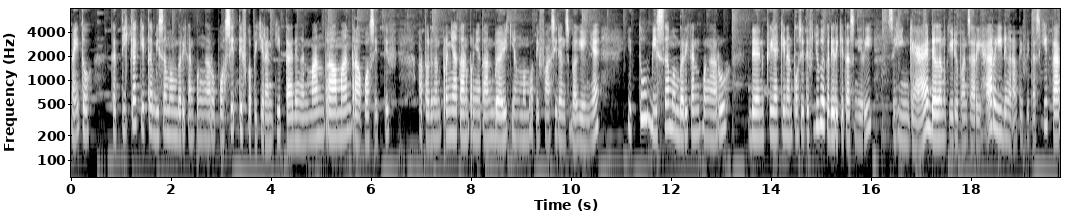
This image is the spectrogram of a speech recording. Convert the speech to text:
Nah itu, ketika kita bisa memberikan pengaruh positif ke pikiran kita dengan mantra-mantra positif atau dengan pernyataan-pernyataan baik yang memotivasi dan sebagainya, itu bisa memberikan pengaruh dan keyakinan positif juga ke diri kita sendiri, sehingga dalam kehidupan sehari-hari dengan aktivitas kita,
